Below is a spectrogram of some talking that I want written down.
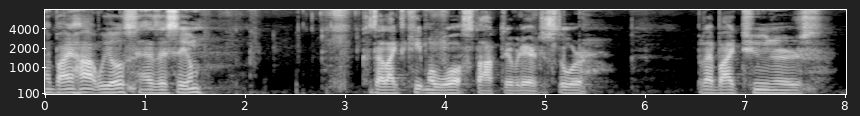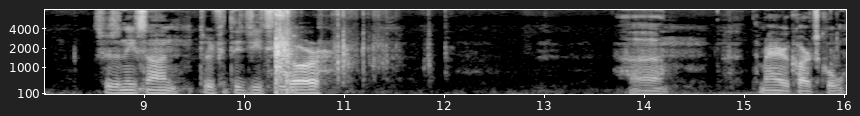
I buy Hot Wheels as I see them because I like to keep my wall stocked over there at the store. But I buy tuners. There's a Nissan 350 GTR. Uh, the Mario Kart's cool.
